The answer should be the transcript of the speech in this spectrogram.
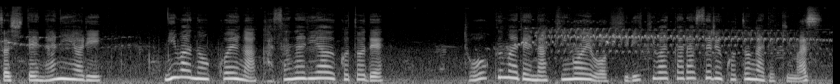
そして何より2羽の声が重なり合うことで遠くまで鳴き声を響き渡らせることができます。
